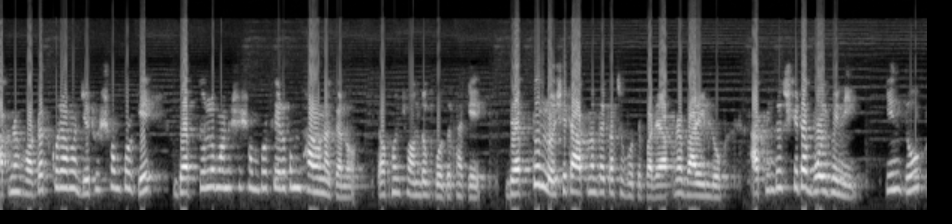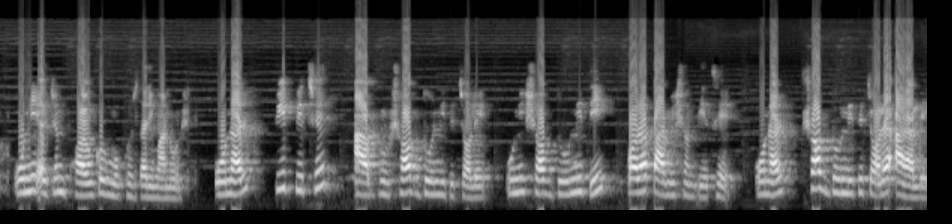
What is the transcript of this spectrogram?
আপনার হঠাৎ করে আমার জেঠুর সম্পর্কে দেবতুল্য মানুষের সম্পর্কে এরকম ধারণা কেন? তখন ছন্দক বলতে থাকে, দেবতুল্য সেটা আপনাদের কাছে হতে পারে, আপনার বাড়ির লোক। আপনি তো সেটা বলবেনই। কিন্তু উনি একজন ভয়ঙ্কর মুখোশধারী মানুষ। ওনার পিঠ পিছে সব দুর্নীতি চলে। উনি সব দুর্নীতি করার পারমিশন দিয়েছে। ওনার সব দুর্নীতি চলে আড়ালে।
